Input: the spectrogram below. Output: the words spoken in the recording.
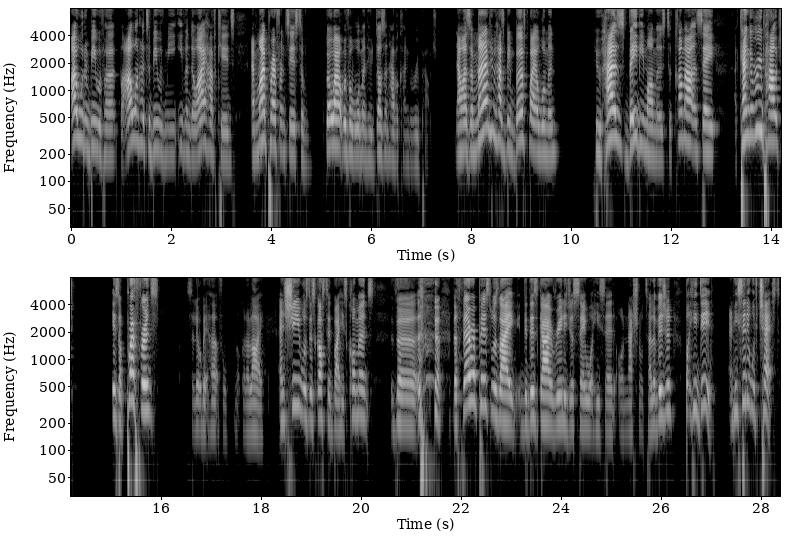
I wouldn't be with her, but I want her to be with me, even though I have kids. And my preference is to go out with a woman who doesn't have a kangaroo pouch. Now, as a man who has been birthed by a woman who has baby mamas to come out and say a kangaroo pouch is a preference, it's a little bit hurtful, not gonna lie. And she was disgusted by his comments. The the therapist was like, Did this guy really just say what he said on national television? But he did. And he said it with chest.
